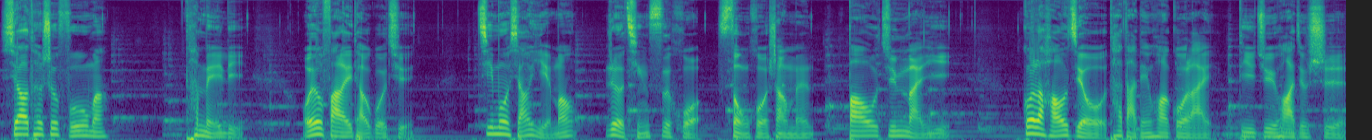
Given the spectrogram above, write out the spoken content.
需要特殊服务吗？”他没理。我又发了一条过去：“寂寞小野猫，热情似火，送货上门，包君满意。”过了好久，他打电话过来，第一句话就是：“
